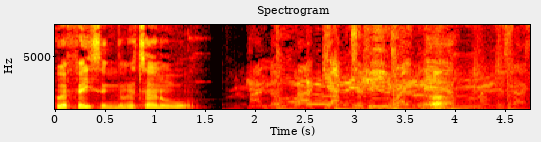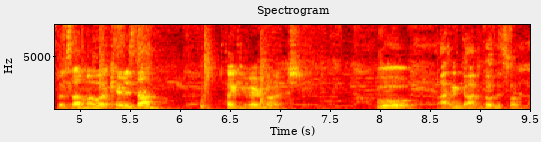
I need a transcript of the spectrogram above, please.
who are facing the maternal wall. Huh? Looks like my work here is done. Thank you very much. Oh, I think I've got this one.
